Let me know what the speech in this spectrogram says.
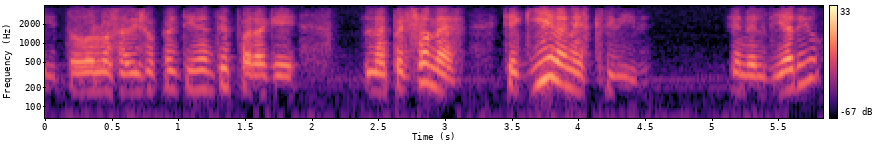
y todos los avisos pertinentes para que las personas que quieran escribir en el diario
